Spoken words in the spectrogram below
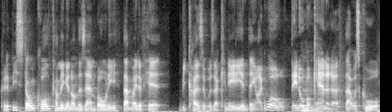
Could it be Stone Cold coming in on the Zamboni? That might have hit because it was a Canadian thing. Like, whoa, they know about Canada. That was cool.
